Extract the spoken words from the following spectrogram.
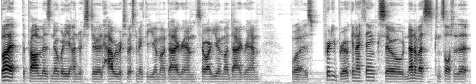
But the problem is nobody understood how we were supposed to make the UML diagram, so our UML diagram was pretty broken, I think, so none of us consulted it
